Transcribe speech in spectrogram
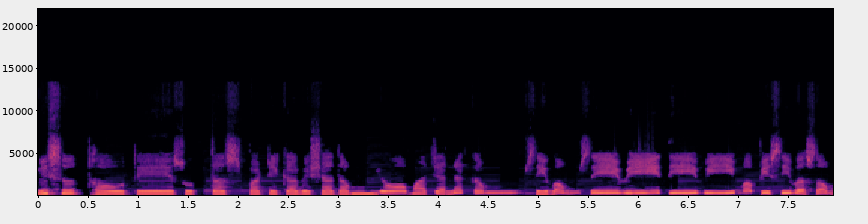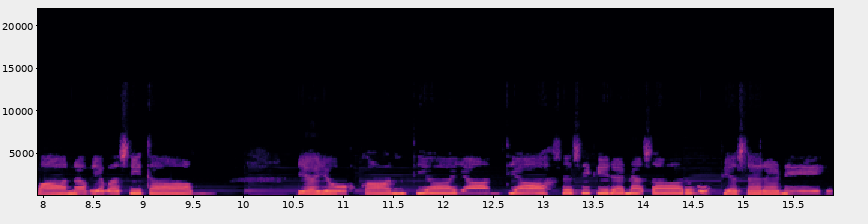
విశుద్ధౌతే శుద్ధస్ఫటిక శుద్ధస్ఫటికవిశదం వ్యోమజనకం శివం సేవే దేవీమపి శివ సమాన వ్యవసితాం యయోః కాంత్యాయాంత్యాः శశికిరణసారూప్యసరణేः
